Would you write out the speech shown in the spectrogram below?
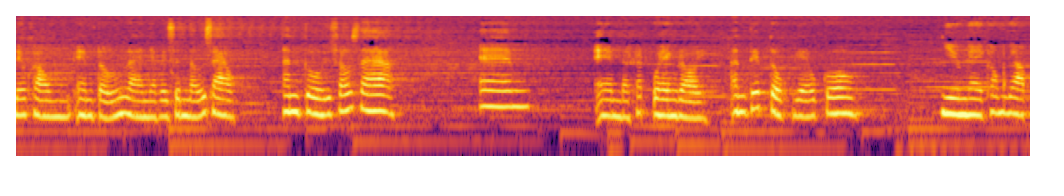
Nếu không em tưởng là nhà vệ sinh nữ sao? Anh cười xấu xa. Em... Em đã khách quen rồi, anh tiếp tục ghẹo cô. Nhiều ngày không gặp,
